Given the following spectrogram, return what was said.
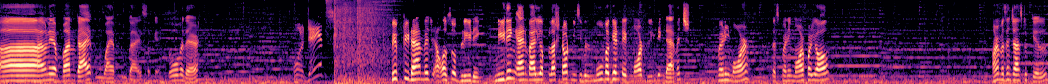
Uh, I only have one guy. Ooh, I have two guys. Okay, go over there. Wanna dance? 50 damage, also bleeding. Bleeding and while you're flushed out means you will move again, take more bleeding damage. 20 more. That's 20 more for y'all. 100% chance to kill.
